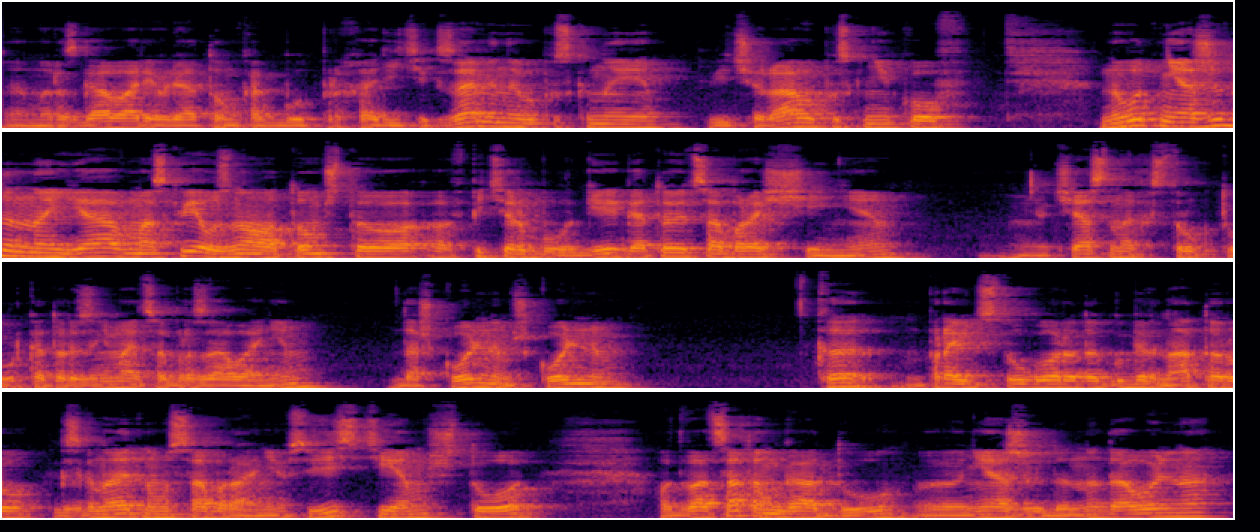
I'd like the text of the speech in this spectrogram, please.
Э, мы разговаривали о том, как будут проходить экзамены выпускные, вечера выпускников. Но вот неожиданно я в Москве узнал о том, что в Петербурге готовится обращение частных структур, которые занимаются образованием, дошкольным, школьным, к правительству города, к губернатору, к законодательному собранию в связи с тем, что в 2020 году, э, неожиданно довольно,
